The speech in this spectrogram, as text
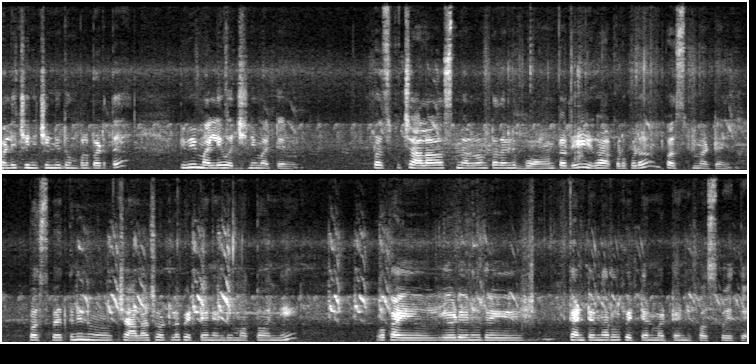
మళ్ళీ చిన్ని చిన్ని దుంపలు పెడితే ఇవి మళ్ళీ వచ్చినాయి మటన్. పసుపు చాలా స్మెల్ ఉంటుందండి బాగుంటుంది. ఇక అక్కడ కూడా పసుపు మటన్. పసుపు అయితే నేను చాలా చోట్ల పెట్టానండి మొత్తం అన్నీ. ఒక ఏడు ఎనిమిది కంటైనర్లు పెట్టాను మట్టండి పసుపు అయితే.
